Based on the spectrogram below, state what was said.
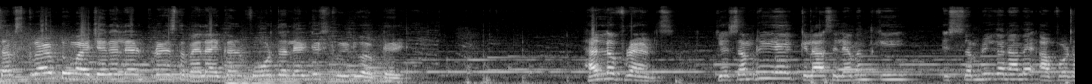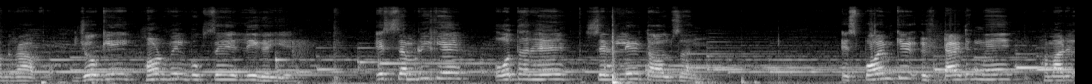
Subscribe to my channel and press the bell icon for the latest video update. Hello friends ये समरी है क्लास 11th की। इस समरी का नाम है अ फोटोग्राफ जो कि हॉर्नविल बुक से ली गई है। इस समरी के ऑथर है सिडली टॉल्सन इस पोएम की स्टार्टिंग में हमारे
